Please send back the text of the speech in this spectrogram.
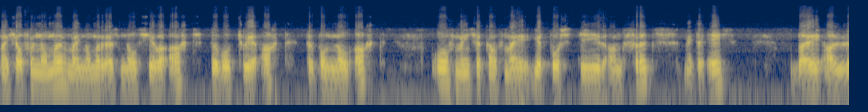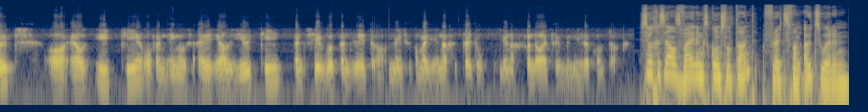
My selfoonnommer, my nommer is 078 228 008 of mense kan vir my e-pos stuur aan Fritz met 'n S by alut A L U T of in Engels A L U T .co.za. Mense kan my enige tyd op enige van daai twee maniere kontak. So gesels weidingskonsultant Fritz van Oudtshoorn.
